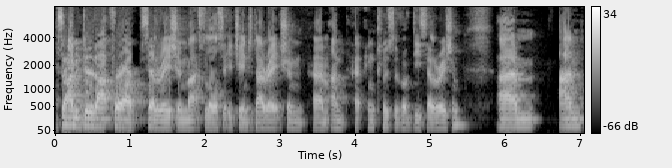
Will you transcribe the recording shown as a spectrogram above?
So I would do that for acceleration, max velocity, change of direction, um, and uh, inclusive of deceleration. Um, and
